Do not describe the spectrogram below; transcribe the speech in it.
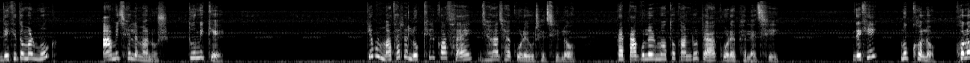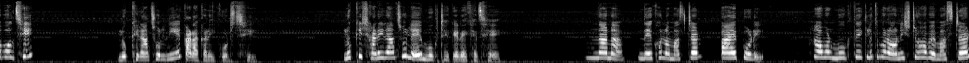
দেখি তোমার মুখ। আমি ছেলে মানুষ। তুমি কে? কেবল মাথাটা লক্ষ্মীর কথায় ঝাঁঝা করে উঠেছিল। প্রায় পাগলের মতো কাণ্ডটা করে ফেলেছি। দেখি, মুখ খোলো। খোলো বলছি। লক্ষ্মীর আঁচল নিয়ে কাড়াকাড়ি করছি। লক্ষ্মী শাড়ির আঁচলে মুখ ঢেকে রেখেছে। না না, দেখো না, মাস্টার, পায়ে পড়ি। আমার মুখ দেখলে তোমার অনিষ্ট হবে, মাস্টার।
